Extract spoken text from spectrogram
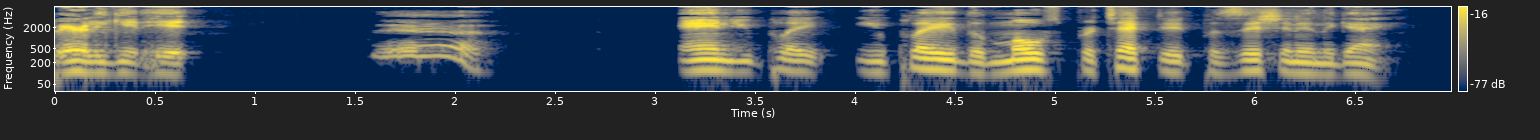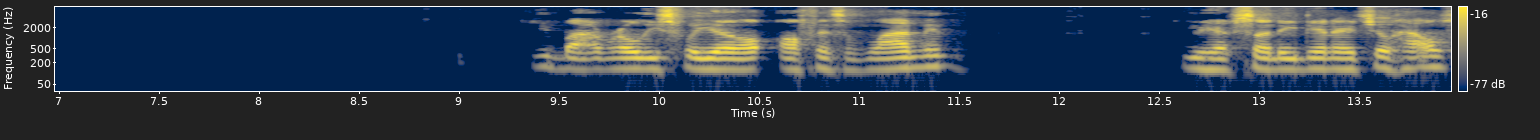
Barely get hit, Yeah. and you play you play the most protected position in the game. You buy rollies for your offensive lineman. You have Sunday dinner at your house.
